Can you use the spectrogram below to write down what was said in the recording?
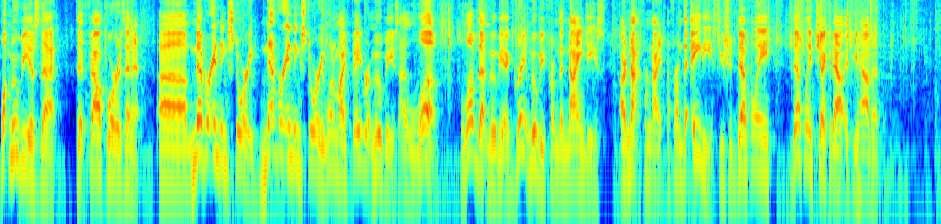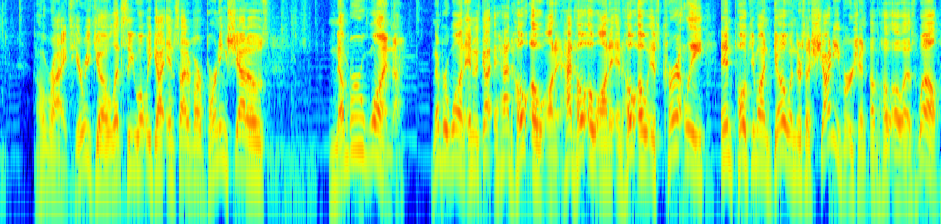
what movie is that, that Falcor is in it? Um, Never Ending Story. Never Ending Story, one of my favorite movies. I love, love that movie. A great movie from the 90s, or not from, from the 80s. You should definitely, definitely check it out if you haven't. All right, here we go. Let's see what we got inside of our Burning Shadows number one. Number one, and it got it had Ho-Oh on it. Had Ho-Oh on it, and Ho-Oh is currently in Pokemon Go, and there's a shiny version of Ho-Oh as well.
